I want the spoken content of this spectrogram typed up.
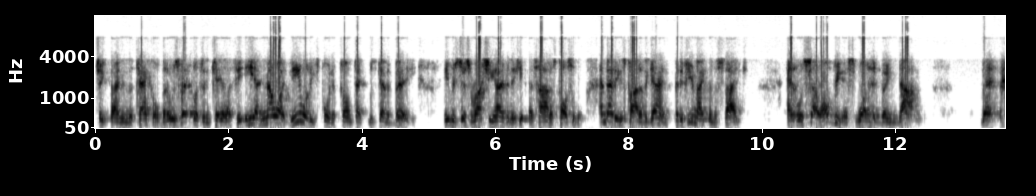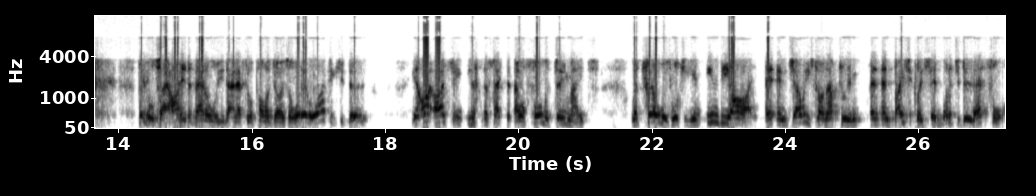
cheekbone in the tackle, but it was reckless and careless. He, he had no idea what his point of contact was going to be. He was just rushing over to hit as hard as possible. And that is part of the game. But if you make the mistake, and it was so obvious what had been done, that people say, oh, I hit a battle, you don't have to apologise or whatever. Well, I think you do. You know, I, I think you know, the fact that they were former teammates, Latrell was looking him in the eye, and, and Joey's gone up to him and, and basically said, What did you do that for?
